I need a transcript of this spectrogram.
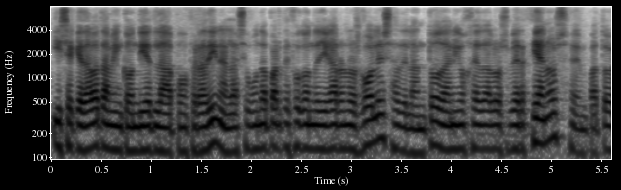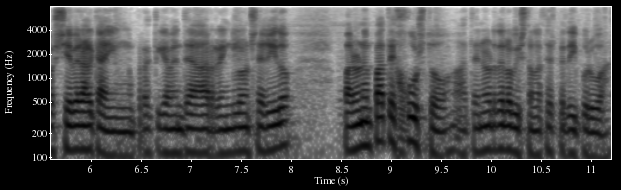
Y se quedaba también con 10 la Ponferradina. En la segunda parte fue cuando llegaron los goles. Adelantó Dani Ojeda a los bercianos. Empató Shever Alcaín prácticamente a renglón seguido. Para un empate justo, a tenor de lo visto en el césped de Ipurúa.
